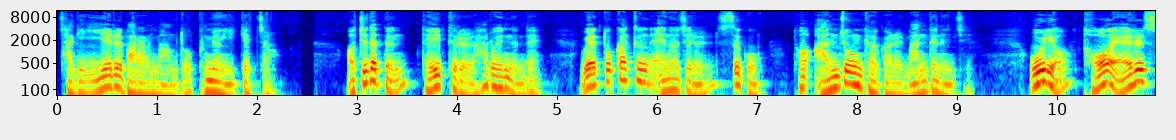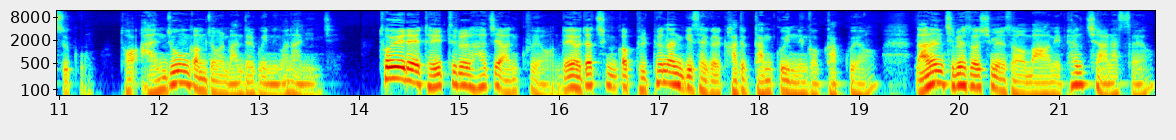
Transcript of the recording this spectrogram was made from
자기 이해를 바라는 마음도 분명히 있겠죠. 어찌됐든 데이트를 하루 했는데 왜 똑같은 에너지를 쓰고 더 안 좋은 결과를 만드는지 오히려 더 애를 쓰고 더 안 좋은 감정을 만들고 있는 건 아닌지 토요일에 데이트를 하지 않고요. 내 여자친구가 불편한 기색을 가득 담고 있는 것 같고요. 나는 집에서 쉬면서 마음이 편치 않았어요.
